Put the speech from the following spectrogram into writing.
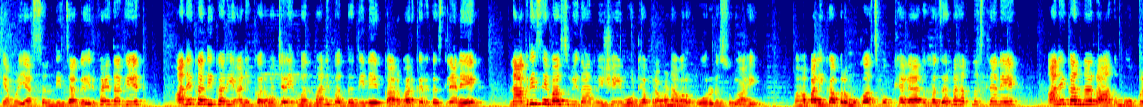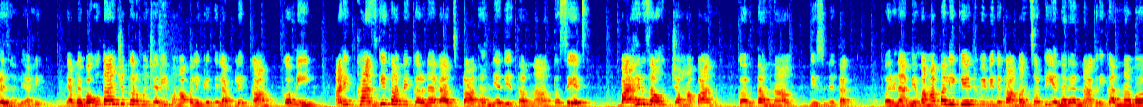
त्यामुळे या संधीचा गैरफायदा घेत अनेक अधिकारी आणि कर्मचारी मनमानी पद्धतीने कारभार करीत असल्याने नागरी सेवा सुविधांविषयी मोठ्या प्रमाणावर ओरड सुरू आहे. महापालिका प्रमुखच मुख्यालयात हजर राहत नसल्याने अनेकांना रान मोकळे झाले आहे. त्यामुळे बहुतांश कर्मचारी महापालिकेतील आपले काम कमी आणि खाजगी कामे करण्यालाच प्राधान्य देताना तसेच बाहेर जाऊन चहापान करताना दिसून येतात. परिणामी महापालिकेत विविध कामांसाठी येणाऱ्या नागरिकांना व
